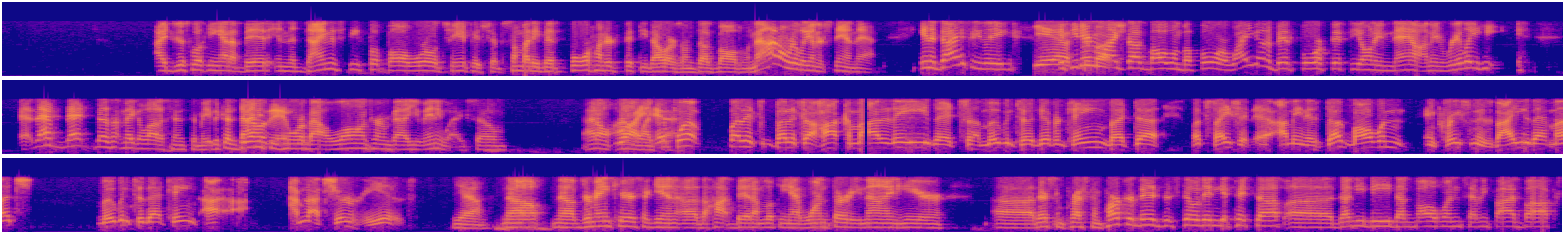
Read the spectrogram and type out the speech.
I just looking at a bid in the Dynasty Football World Championship. Somebody bid four hundred fifty dollars on Doug Baldwin. Now I don't really understand that. In a dynasty league, Yeah, if you didn't much. like Doug Baldwin before, why are you going to bid four fifty on him now? I mean, really, he that that doesn't make a lot of sense to me because You dynasty is more about long term value anyway. So I don't I don't like and, that. Well, but it's but it's a hot commodity that's uh, moving to a different team. But uh, let's face it. I mean, is Doug Baldwin increasing his value that much, moving to that team? I- I'm not sure he is. Yeah, no, no. Jermaine Kearse again, uh, the hot bid. I'm looking at 139 here. Uh, there's some Preston Parker bids that still didn't get picked up. Uh, Dougie B, Doug Baldwin, 75 bucks.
